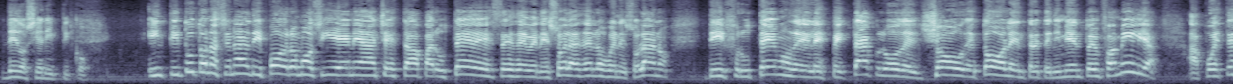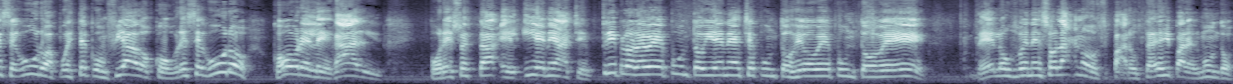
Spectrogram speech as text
de dossier hípico. Instituto Nacional de Hipódromos INH está para ustedes, es de Venezuela, es de los venezolanos. Disfrutemos del espectáculo, del show, de todo el entretenimiento en familia. Apueste seguro, apueste confiado, cobre seguro, cobre legal. Por eso está el INH, www.inh.gov.be de los venezolanos para ustedes y para el mundo.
